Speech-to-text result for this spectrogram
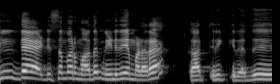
இந்த டிசம்பர் மாதம் இனிதே மலர காத்திருக்கிறது.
